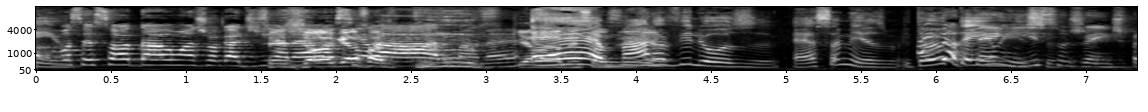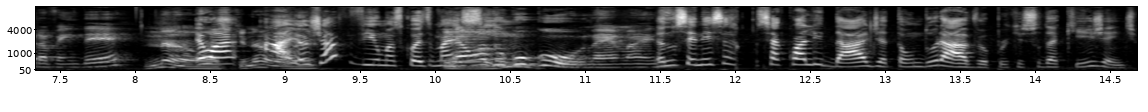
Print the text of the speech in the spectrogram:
tenho. você só dá uma jogadinha Você nela, joga e ela assim, ela faz. arma, né? que ela é, maravilhoso. Essa mesmo. Então Ainda eu tenho tem isso. isso, gente, pra vender? Não, Eu, acho a- que não. ah, né? eu já vi umas coisas, mas não a do assim, Gugu, né? Mas... Eu não sei nem se a, se a qualidade é tão durável, porque isso daqui, gente,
